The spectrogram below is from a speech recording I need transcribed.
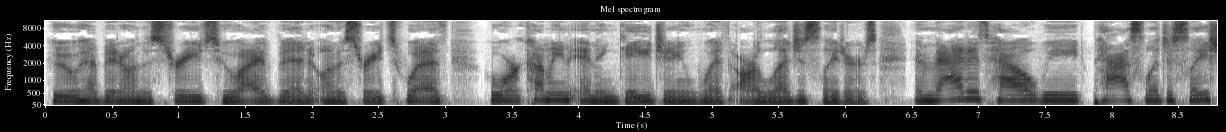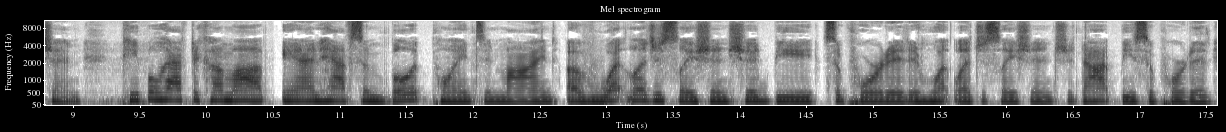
who have been on the streets, who I've been on the streets with, who are coming and engaging with our legislators. And that is how we pass legislation. People have to come up and have some bullet points in mind of what legislation should be supported and what legislation should not be supported.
